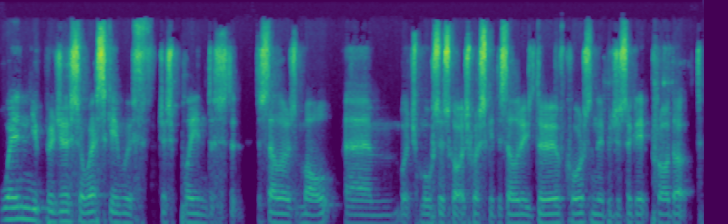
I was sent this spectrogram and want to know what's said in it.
when you produce a whiskey with just plain distiller's malt, um, which most of Scottish whiskey distilleries do, of course, and they produce a great product,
